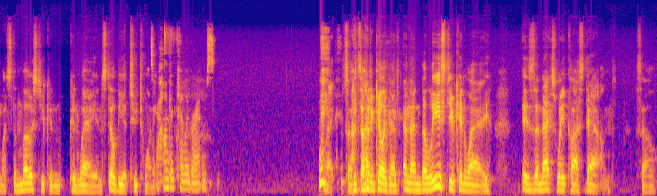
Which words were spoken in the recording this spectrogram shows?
What's the most you can can weigh and still be a 220? 100 kilograms. right. So it's 100 kilograms, and then the least you can weigh is the next weight class down. So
